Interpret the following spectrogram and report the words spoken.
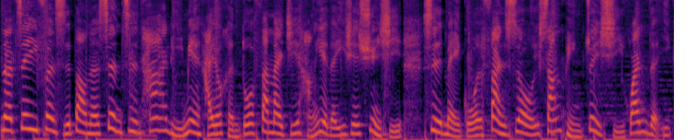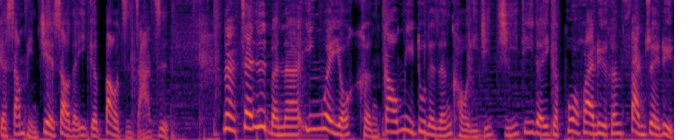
那这一份时报呢，甚至它里面还有很多贩卖机行业的一些讯息，是美国贩售商品最喜欢的一个商品介绍的一个报纸杂志。那在日本呢，因为有很高密度的人口以及极低的一个破坏率跟犯罪率，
